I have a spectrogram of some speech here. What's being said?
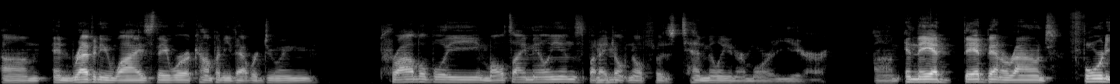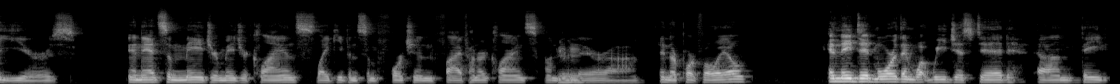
Um, and revenue wise, they were a company that were doing probably multi millions, but I Mhm. don't know if it was ten million or more a year. Um, and they had they had been around forty years, and they had some major major clients, like even some Fortune 500 clients under Mhm. their uh, in their portfolio and they did more than what we just did. Um, they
